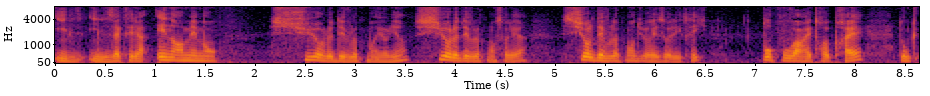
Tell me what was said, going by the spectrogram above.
ils, ils accélèrent énormément sur le développement éolien, sur le développement solaire, sur le développement du réseau électrique, pour pouvoir être prêt donc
